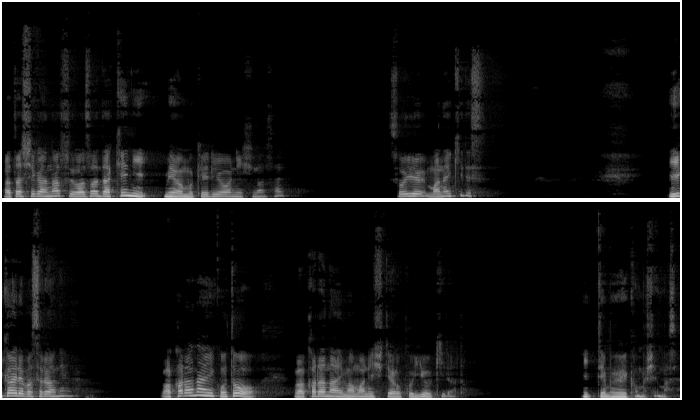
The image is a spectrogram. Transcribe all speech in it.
私がなす技だけに目を向けるようにしなさい。そういう招きです。言い換えればそれはね、わからないことをわからないままにしておく勇気だと言ってもよいかもしれません。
